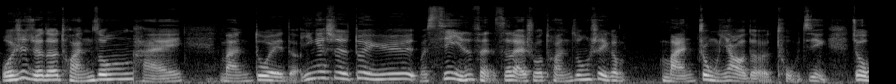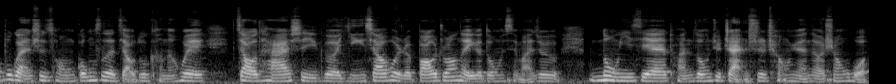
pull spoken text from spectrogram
我是觉得团综还。蛮对的，应该是对于吸引粉丝来说，团综是一个蛮重要的途径。就不管是从公司的角度，可能会叫它是一个营销或者包装的一个东西嘛，就弄一些团综去展示成员的生活。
